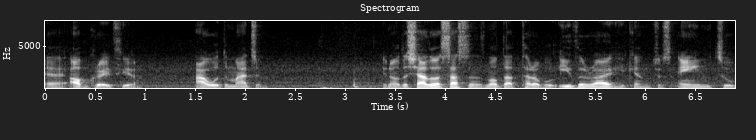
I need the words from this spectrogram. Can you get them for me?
uh, upgrade here, I would imagine. You know, the Shadow Assassin is not that terrible either, right? He can just aim to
